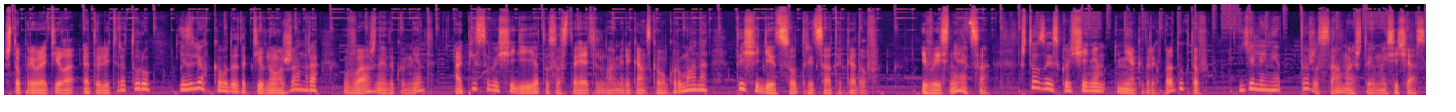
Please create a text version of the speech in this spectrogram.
что превратило эту литературу из легкого детективного жанра в важный документ, описывающий диету состоятельного американского гурмана 1930-х годов. И выясняется, что за исключением некоторых продуктов, ели они то же самое, что и мы сейчас.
